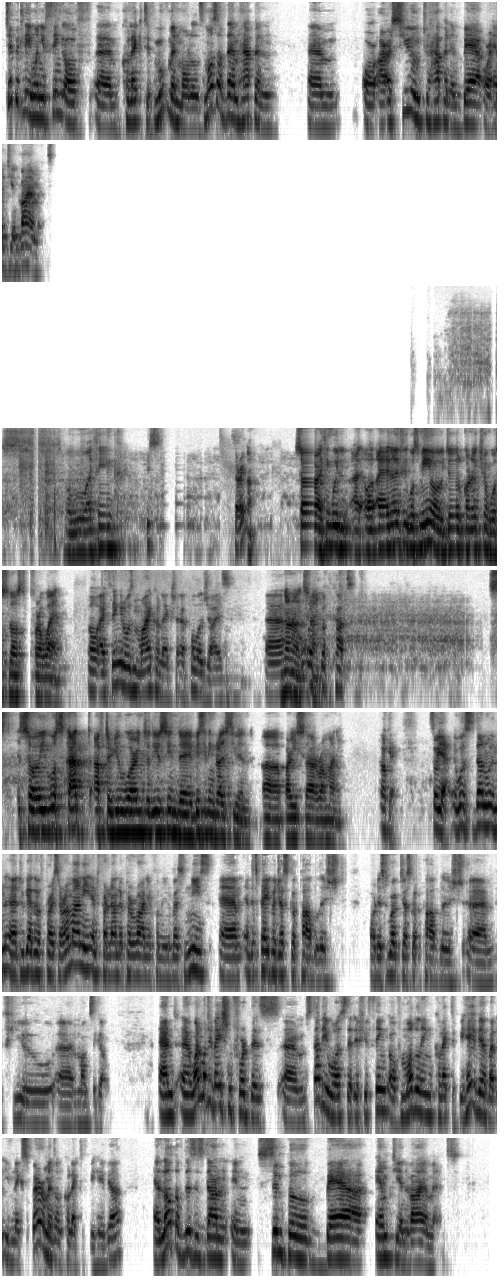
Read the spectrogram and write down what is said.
typically when you think of um, collective movement models, most of them happen um, or are assumed to happen in bare or empty environments. So I think. Sorry. Uh, sorry, I think we. I, I don't know if it was me or your connection was lost for a while. Oh, I think it was my connection. I apologize. Uh, no, no, it's fine. Got cut. So it was cut after you were introducing the visiting grad student, uh, Parisa Rahmani. Okay. so yeah, it was done uh, together with Parisa Rahmani and Fernando Peruani from the University of Nice, um, and this paper just got published, or this work just got published um, a few uh, months ago. And uh, one motivation for this um, study was that if you think of modeling collective behavior, but even experiments on collective behavior, a lot of this is done in simple, bare, empty environments.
